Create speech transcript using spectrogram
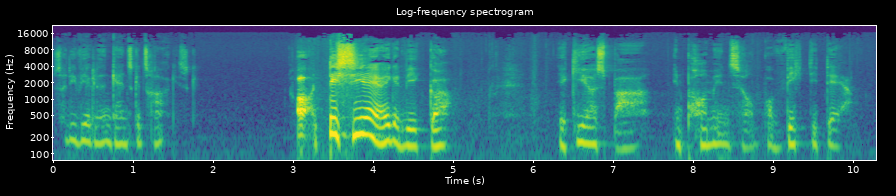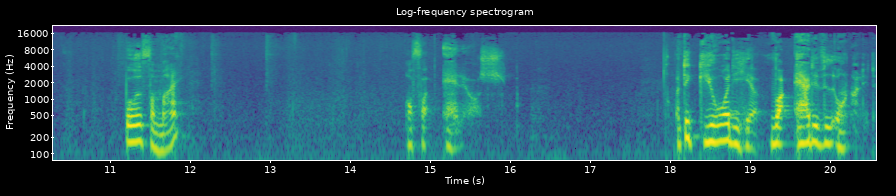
så er det i virkeligheden ganske tragisk. Og det siger jeg ikke, at vi ikke gør. Jeg giver os bare en påmindelse om, hvor vigtigt det er. Både for mig og for alle os. Og det gjorde de her. Hvor er det vidunderligt.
